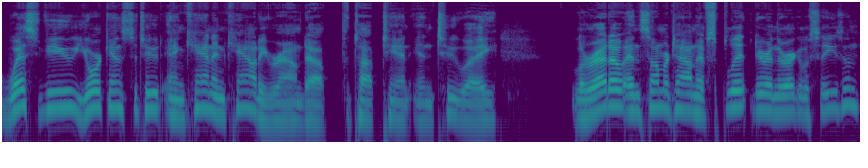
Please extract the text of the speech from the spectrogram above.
Westview, York Institute, and Cannon County round out the top 10 in 2A. Loretto and Summertown have split during the regular season.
